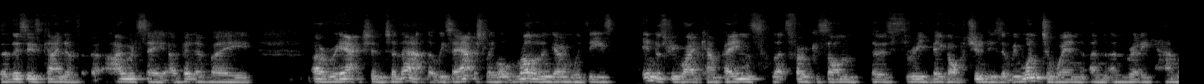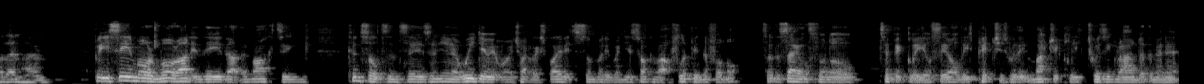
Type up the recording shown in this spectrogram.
So this is kind of, I would say, a bit of a a reaction to that. That we say actually, well, rather than going with these industry-wide campaigns, let's focus on those three big opportunities that we want to win and, and really hammer them home. But you see more and more, aren't you, the, that the marketing consultancies, and you know, we do it when we're trying to explain it to somebody when you're talking about flipping the funnel. So the sales funnel, typically you'll see all these pictures with it magically twizzing around at the minute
